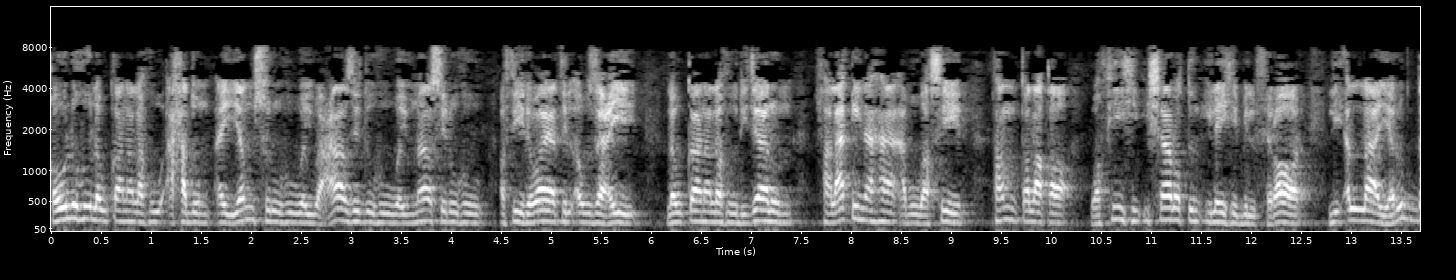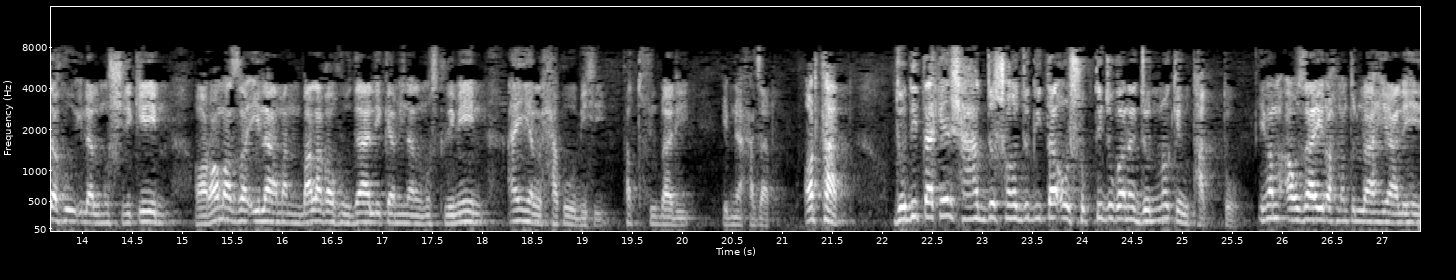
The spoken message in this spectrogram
قوله لو كان له أحد أن ينصره ويعازده ويناصره وفي رواية الأوزعي لو كان له رجال فلقنها أبو بصير فانطلق وفيه إشارة إليه بالفرار لئلا يرده إلى المشركين ورمز إلى من بلغه ذلك من المسلمين أن يلحقوا به فتح الباري ابن حجر অর্থাৎ যদি তাকে সাহায্য, সহযোগিতা ও শক্তি যোগানোর জন্য কেউ থাকত। ইমাম আউজাই রহমতুল্লাহ আলহি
